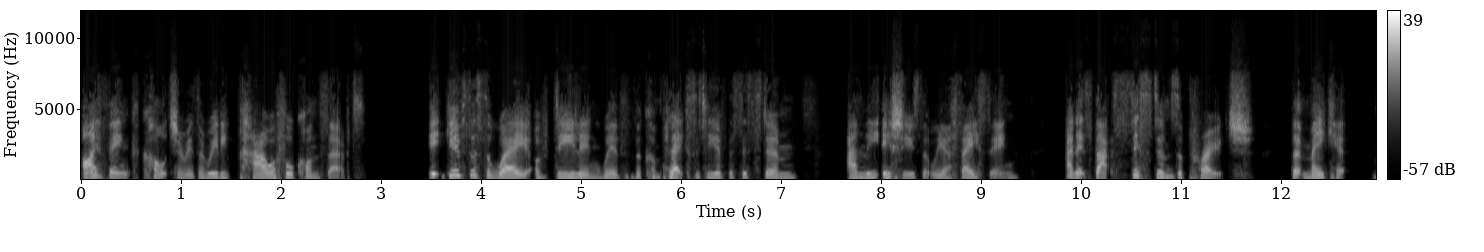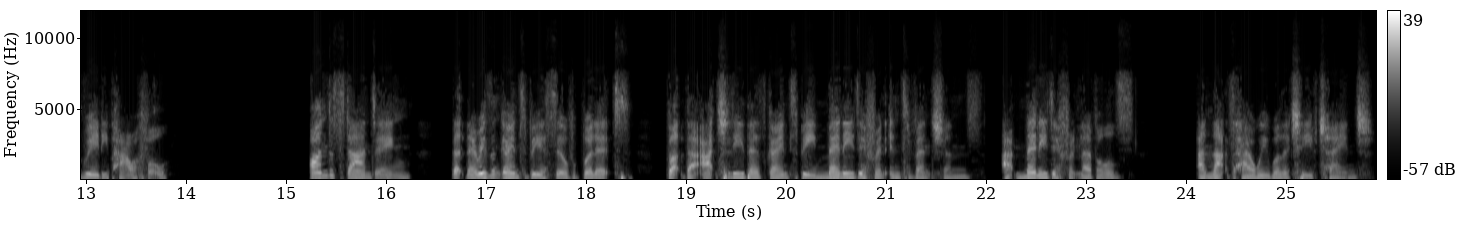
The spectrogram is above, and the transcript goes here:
I think culture is a really powerful concept it gives us a way of dealing with the complexity of the system and the issues that we are facing. And it's that systems approach that make it really powerful. Understanding that there isn't going to be a silver bullet, but that actually there's going to be many different interventions at many different levels, and that's how we will achieve change.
